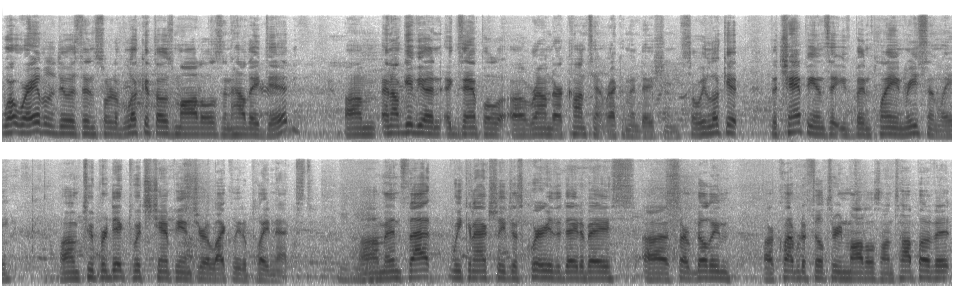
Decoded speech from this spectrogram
what we're able to do is then sort of look at those models and how they did, um, and I'll give you an example around our content recommendations. So we look at the champions that you've been playing recently um, to predict which champions you're likely to play next. Mm -hmm. um, and that, we can actually just query the database, uh, start building our collaborative filtering models on top of it,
